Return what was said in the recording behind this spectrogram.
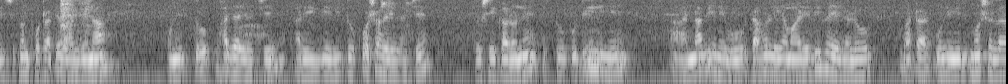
বেশিক্ষণ ফোটাতে লাগবে না। পনির তো ভাজা যাচ্ছে আর এই গ্রেভি তো কষা হয়ে গেছে। তো সেই কারণে একটু ফুটিয়ে নিয়ে আর নামিয়ে নেব। তাহলে আমার রেডি হয়ে গেল বাটার পনির মশলা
